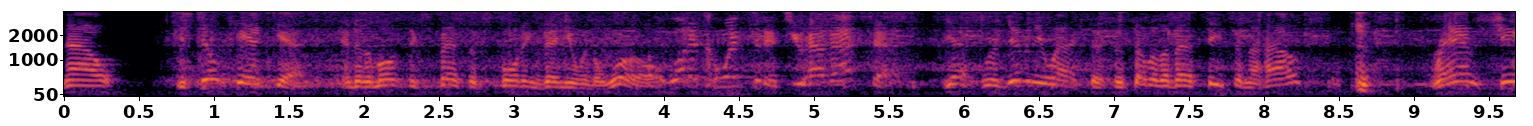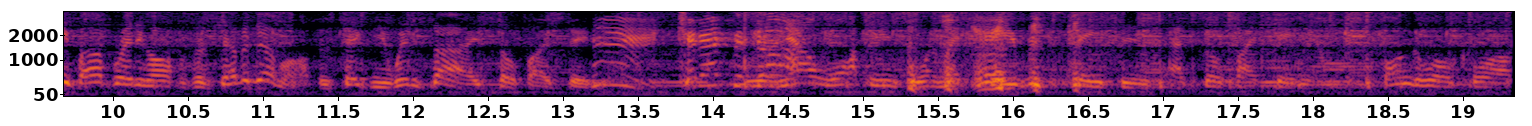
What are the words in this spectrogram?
Now, you still can't get into the most expensive sporting venue in the world. What a coincidence! You have access. Yes, we're giving you access to some of the best seats in the house. Rams Chief Operating Officer Kevin Demoff is taking you inside SoFi Stadium. Hmm, connect the We are now walking into one of my favorite spaces at SoFi Stadium, Bungalow Club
